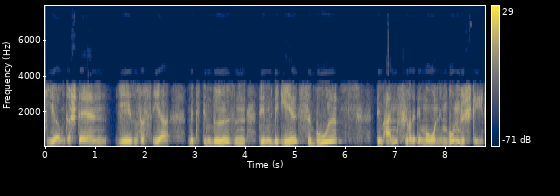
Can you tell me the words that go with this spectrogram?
hier unterstellen Jesus, dass er mit dem Bösen, dem Beelzebul, dem Anführer der Dämonen im Bunde steht.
